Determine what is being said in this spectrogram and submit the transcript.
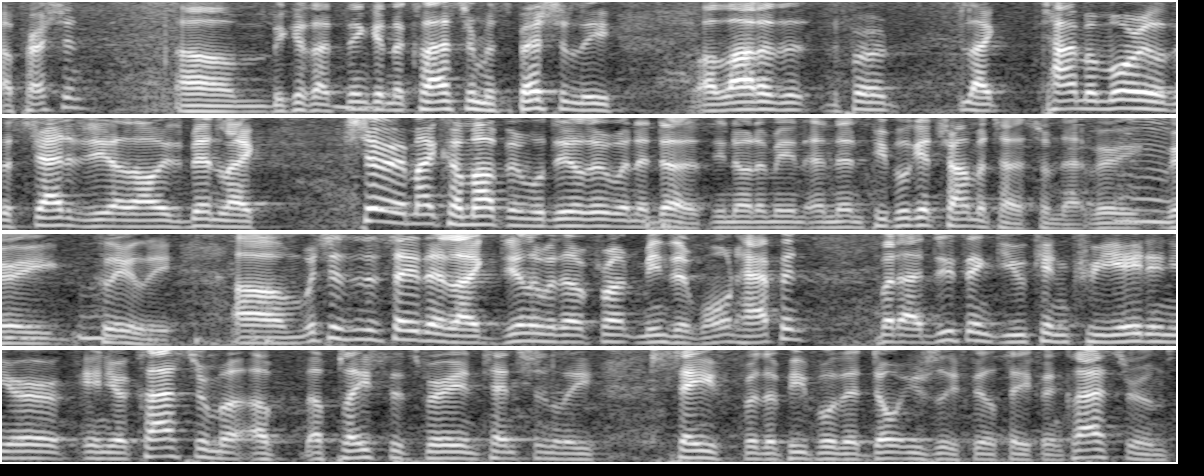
oppression um, because I think in the classroom, especially, a lot of the for like time memorial, the strategy has always been like. Sure, it might come up and we'll deal with it when it does. You know what I mean? And then people get traumatized from that very, very clearly. Um, which isn't to say that like dealing with it up front means it won't happen, but I do think you can create in your in your classroom a, a, a place that's very intentionally safe for the people that don't usually feel safe in classrooms,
